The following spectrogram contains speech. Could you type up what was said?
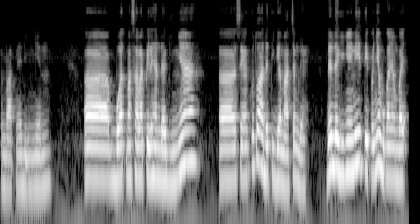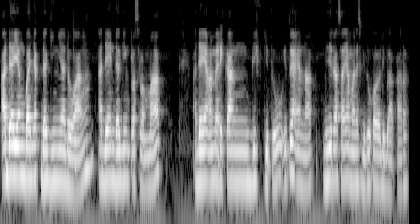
tempatnya dingin. Uh, buat masalah pilihan dagingnya uh, seingatku tuh ada tiga macam deh dan dagingnya ini tipenya bukan yang ada yang banyak dagingnya doang, ada yang daging plus lemak, ada yang American beef gitu, itu yang enak. Jadi rasanya manis gitu kalau dibakar.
